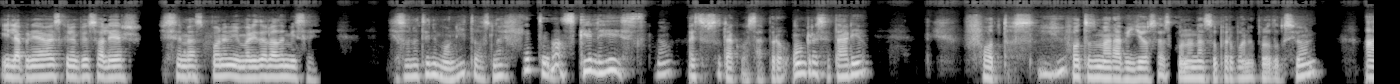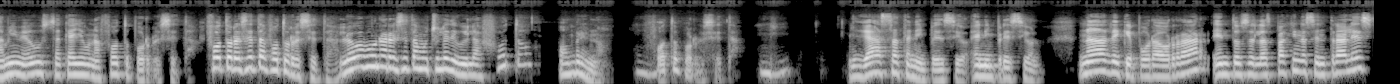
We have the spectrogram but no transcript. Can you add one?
y la primera vez que lo empiezo a leer, se me pone mi marido al lado y me dice, eso no tiene monitos, no hay fotos, ¿qué lees? ¿No? Eso es otra cosa, pero un recetario, fotos, fotos maravillosas con una súper buena producción. A mí me gusta que haya una foto por receta. Foto, receta, foto, receta. Luego veo una receta mucho y le digo, ¿y la foto? Hombre, no. Foto por receta. Gástate en impresión, en impresión. Nada de que por ahorrar, entonces las páginas centrales,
